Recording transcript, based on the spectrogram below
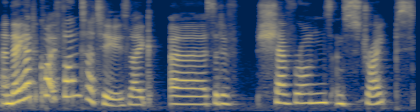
and they had quite fun tattoos, like uh sort of chevrons and stripes.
